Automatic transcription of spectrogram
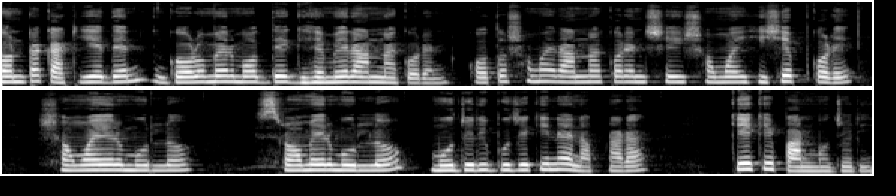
ঘণ্টা কাটিয়ে দেন, গরমের মধ্যে ঘেমে রান্না করেন। কত সময় রান্না করেন সেই সময় হিসেব করে সময়ের মূল্য, শ্রমের মূল্য মজুরি বুঝে কি নেন আপনারা? কে কে পান মজুরি?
